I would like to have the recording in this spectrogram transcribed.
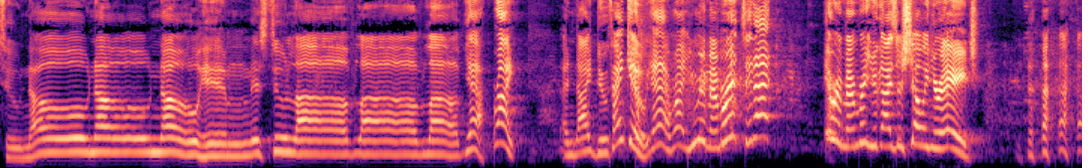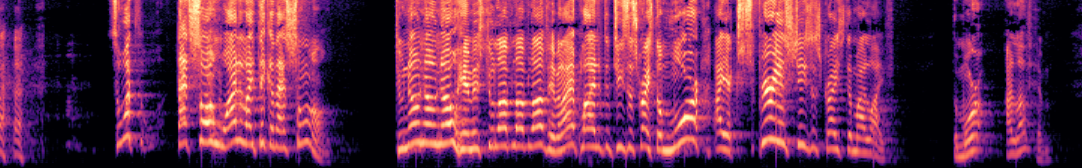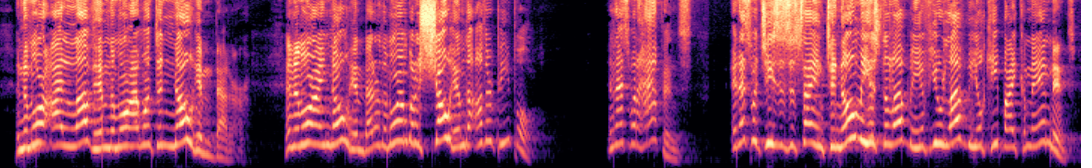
To know, know, know him is to love, love, love. Yeah, right. And I do. Thank you. Yeah, right. You remember it? See that? You remember it. You guys are showing your age. so what that song, why did I think of that song? To know, know, know him is to love, love, love him. And I applied it to Jesus Christ. The more I experience Jesus Christ in my life, the more I love him. And the more I love him, the more I want to know him better. And the more I know him better, the more I'm going to show him to other people. And that's what happens. And that's what Jesus is saying. To know me is to love me. If you love me, you'll keep my commandments.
